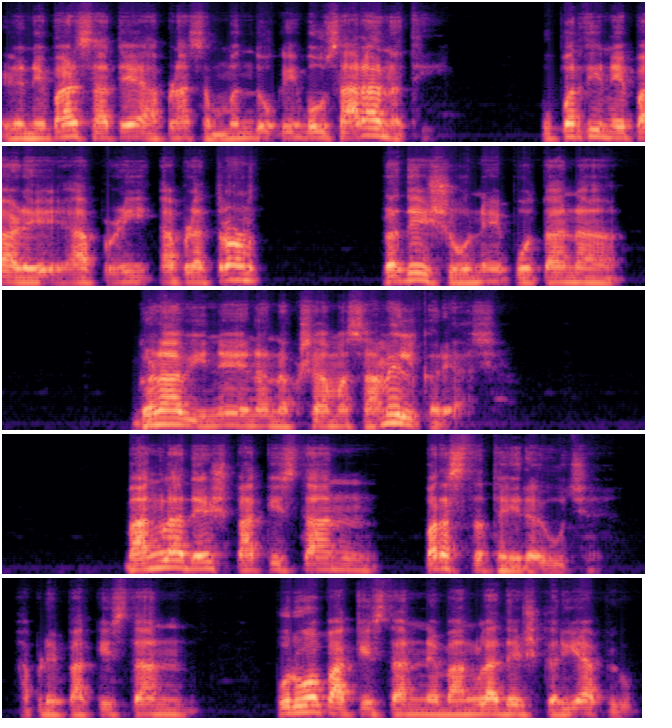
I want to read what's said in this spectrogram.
એટલે નેપાળ સાથે આપણા સંબંધો કંઈ બહુ સારા નથી. ઉપરથી નેપાળે આપણી, આપણા ત્રણ પ્રદેશોને પોતાના ગણાવીને એના નકશામાં સામેલ કર્યા છે. બાંગ્લાદેશ પાકિસ્તાન પરસ્ત થઈ રહ્યું છે. આપણે પાકિસ્તાન, પૂર્વ પાકિસ્તાનને બાંગ્લાદેશ કરી આપ્યું.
